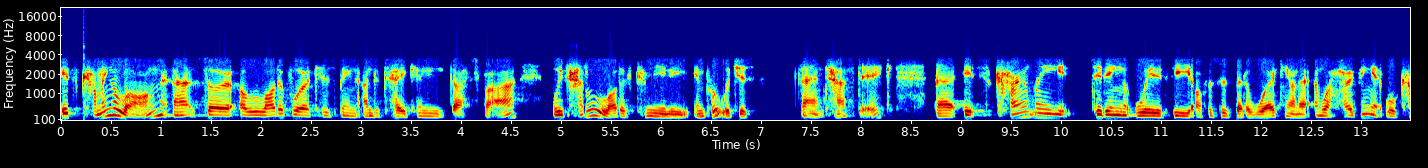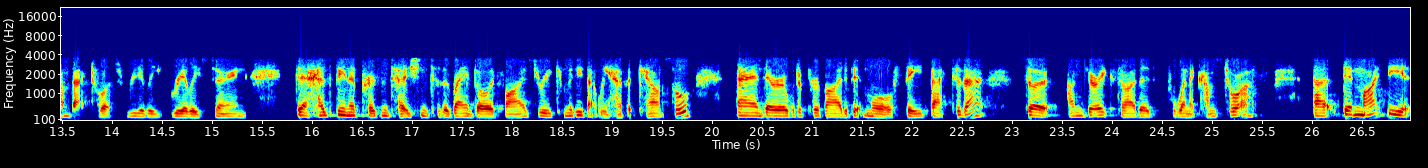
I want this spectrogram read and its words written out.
It's coming along. Uh, so a lot of work has been undertaken thus far. We've had a lot of community input, which is fantastic. Uh, it's currently sitting with the officers that are working on it, and we're hoping it will come back to us really, really soon. There has been a presentation to the Rainbow Advisory Committee that we have at Council, and they're able to provide a bit more feedback to that. So I'm very excited for when it comes to us. Uh, there might be a,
